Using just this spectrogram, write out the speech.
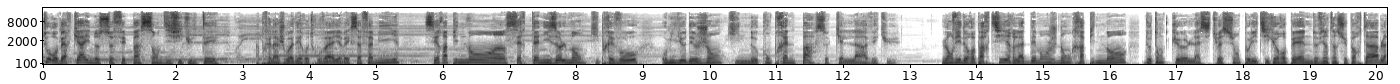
retour au bercail ne se fait pas sans difficulté. Après la joie des retrouvailles avec sa famille, c'est rapidement un certain isolement qui prévaut au milieu des gens qui ne comprennent pas ce qu'elle a vécu. L'envie de repartir la démange donc rapidement, d'autant que la situation politique européenne devient insupportable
